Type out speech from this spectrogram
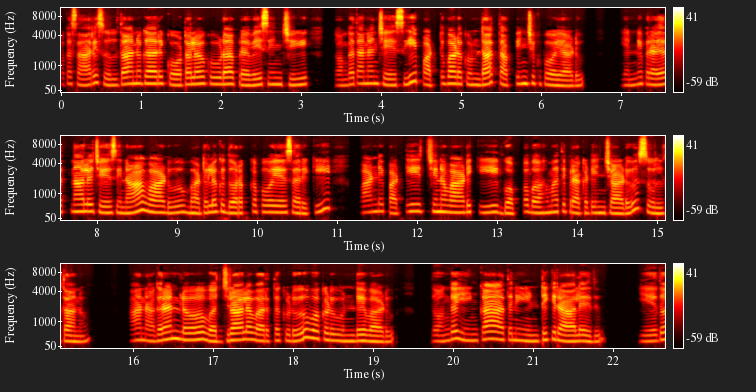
ఒకసారి సుల్తాను గారి కోటలో కూడా ప్రవేశించి దొంగతనం చేసి పట్టుబడకుండా తప్పించుకుపోయాడు. ఎన్ని ప్రయత్నాలు చేసినా వాడు భటులకు దొరక్కపోయేసరికి వాణ్ణి పట్టి ఇచ్చిన వాడికి గొప్ప బహుమతి ప్రకటించాడు సుల్తాను. ఆ నగరంలో వజ్రాల వర్తకుడు ఒకడు ఉండేవాడు. దొంగ ఇంకా అతని ఇంటికి రాలేదు. ఏదో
